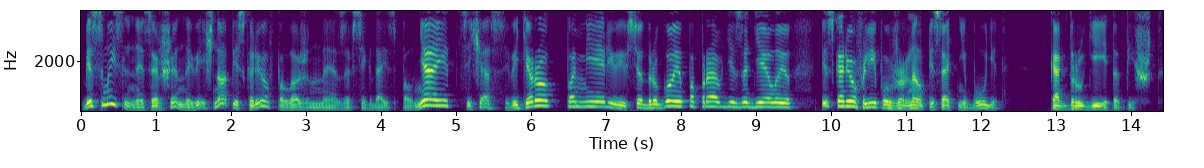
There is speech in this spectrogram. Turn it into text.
Бессмысленная совершенно вещь, но Пискарев положенное завсегда исполняет. Сейчас ветерок померю и все другое по правде заделаю. Пискарев липу в журнал писать не будет как другие то пишут.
